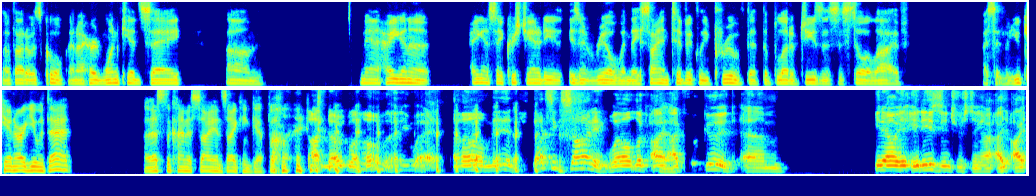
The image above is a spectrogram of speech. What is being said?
I thought it was cool. And I heard one kid say, um, man, how are you gonna how are you gonna say Christianity isn't real when they scientifically prove that the blood of Jesus is still alive? I said, well, you can't argue with that. Uh, that's the kind of science I can get behind. Not in Oklahoma, anyway. Oh man, that's exciting. Well, look, I, yeah. I feel good. Um, you know, it, it is interesting. I, I, I,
